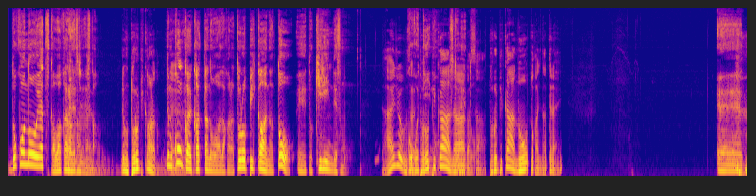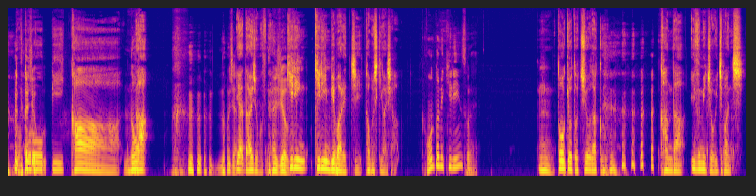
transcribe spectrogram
どこのやつかわからないやつじゃないですかでもトロピカーナだもんね。でも今回買ったのは、だからトロピカーナと、えっ、と、キリンですもん。大丈夫？それトロピカーナがさ、トロピカーノとかになってない？えっ、と、大トロピカーのナ。のじゃいや、大丈夫ですね。大丈夫キリン、キリンビバレッジ株式会社。本当にキリンそれ？うん。東京都千代田区、神田、泉町一番地。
